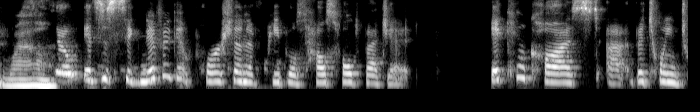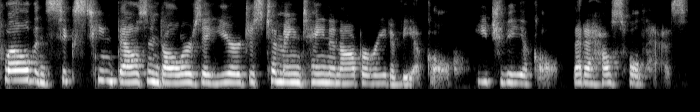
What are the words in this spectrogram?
Wow. So it's a significant portion of people's household budget. It can cost uh, between twelve and sixteen thousand dollars a year just to maintain and operate a vehicle, each vehicle that a household has.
